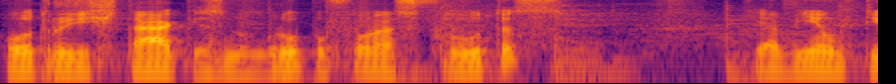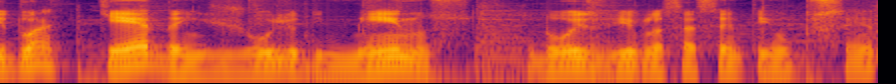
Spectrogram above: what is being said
Outros destaques no grupo foram as frutas, que haviam tido uma queda em julho de menos 2,61%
